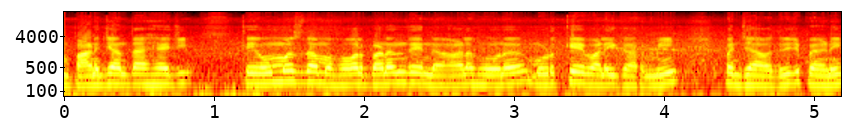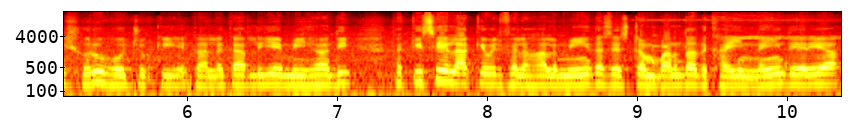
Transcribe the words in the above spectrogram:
ਬਣ ਜਾਂਦਾ ਹੈ ਜੀ। ਤੇ ਉਮਸ ਦਾ ਮਾਹੌਲ ਬਣਨ ਦੇ ਨਾਲ ਹੁਣ ਮੁੜਕੇ ਵਾਲੀ ਗਰਮੀ ਪੰਜਾਬ ਦੇ ਵਿੱਚ ਪੈਣੀ ਸ਼ੁਰੂ ਹੋ ਚੁੱਕੀ ਹੈ। ਗੱਲ ਕਰ ਲਈਏ ਮੀਂਹਾਂ ਦੀ, ਤਾਂ ਕਿਸੇ ਇਲਾਕੇ ਵਿੱਚ ਫਿਲਹਾਲ ਮੀਂਹ ਦਾ ਸਿਸਟਮ ਬਣਦਾ ਦਿਖਾਈ ਨਹੀਂ ਦੇ ਰਿਹਾ।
